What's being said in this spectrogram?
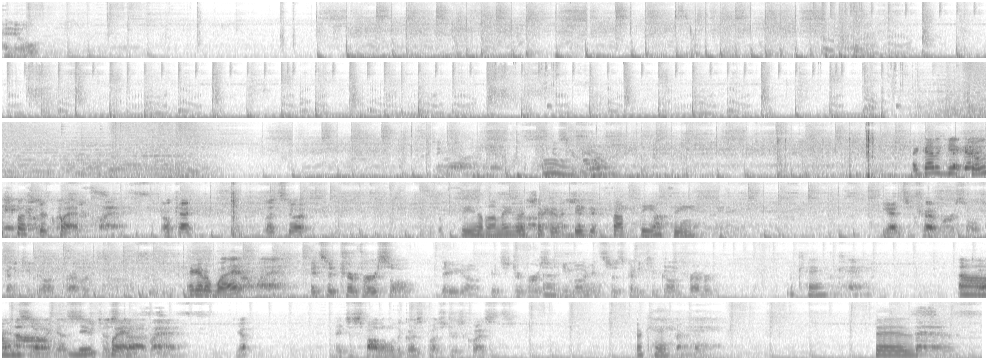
Hello? I gotta get Ghostbuster quests. Okay, let's do it. See, hold on. I wish I could make it stop dancing. Yeah, it's a traversal. It's gonna keep going forever. I got a what? It's a traversal. There you go. It's a traversal Okay. emote. It's just gonna keep going forever. Okay. Okay. Um, so I guess new you just quest. uh, yep. I just follow all the Ghostbusters quests. Okay. Okay. Says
